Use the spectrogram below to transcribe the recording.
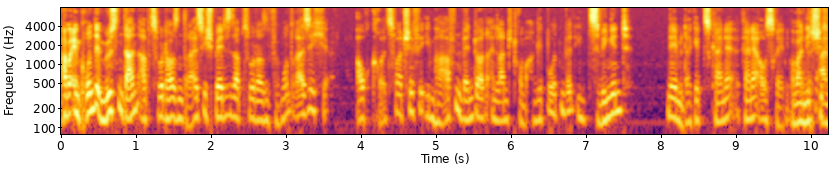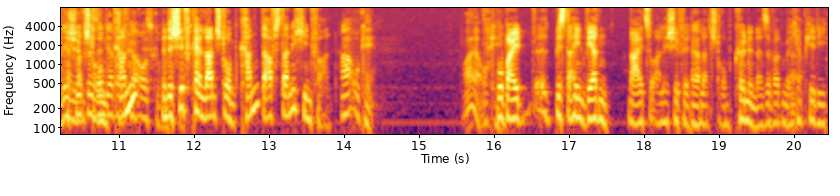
Aber im Grunde müssen dann ab 2030, spätestens ab 2035, auch Kreuzfahrtschiffe im Hafen, wenn dort ein Landstrom angeboten wird, ihn zwingend nehmen. Da gibt es keine, keine Ausreden. Aber nicht Schiff alle Schiffe sind ja kann, Wenn das Schiff keinen Landstrom kann, darf es da nicht hinfahren. Ah, okay. Ah, ja, okay. Wobei äh, bis dahin werden nahezu alle Schiffe ja. Landstrom können. Also warte mal, ja. ich habe hier die,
